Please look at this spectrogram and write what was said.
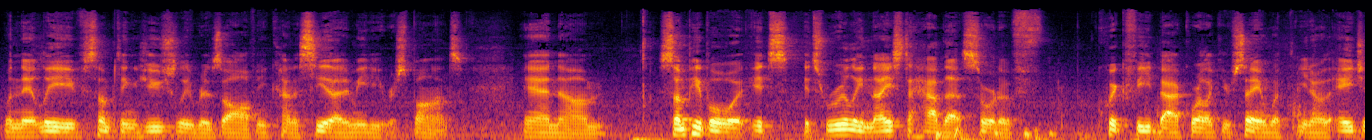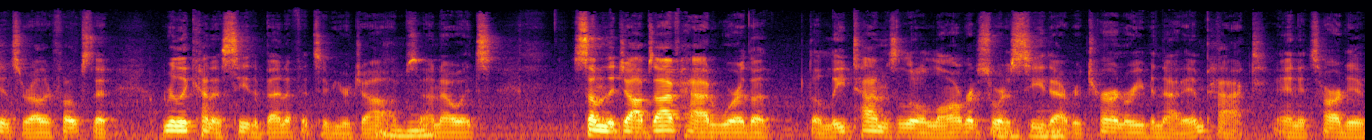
When they leave, something's usually resolved, and you kind of see that immediate response. And um, some people, it's it's really nice to have that sort of quick feedback, where like you're saying with you know the agents or other folks that really kind of see the benefits of your jobs. I know it's some of the jobs I've had where the the lead time is a little longer to sort of see that return or even that impact, and it's hard to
